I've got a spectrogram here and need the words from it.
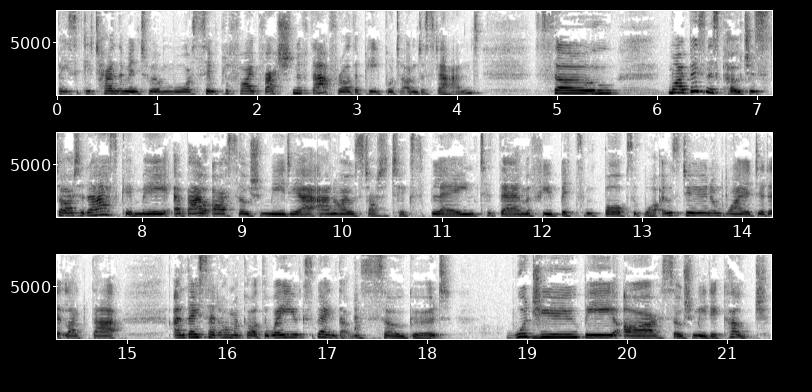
basically turn them into a more simplified version of that for other people to understand. So hmm. my business coaches started asking me about our social media and I started to explain to them a few bits and bobs of what I was doing and why I did it like that. And they said, "Oh my god, the way you explained that was so good. Would hmm. you be our social media coach?"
